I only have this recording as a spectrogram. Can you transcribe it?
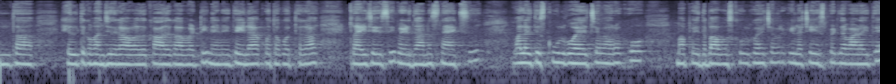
అంత హెల్త్కి మంచిది కావదు కాదు కాబట్టి నేనైతే ఇలా కొత్త కొత్తగా ట్రై చేసి పెడతాను స్నాక్స్. వాళ్ళైతే స్కూల్కి పోయి వరకు మా పెద్ద బాబు స్కూల్కి పోయొచ్చే వరకు ఇలా చేసి పెడితే వాడైతే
